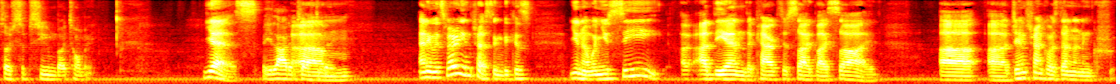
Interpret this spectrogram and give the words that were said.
so subsumed by Tommy. yes. He allowed himself to be. Um, anyway, it's very interesting because, you know, when you see uh, at the end the characters side by side, uh, uh, James Franco has done an inc-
